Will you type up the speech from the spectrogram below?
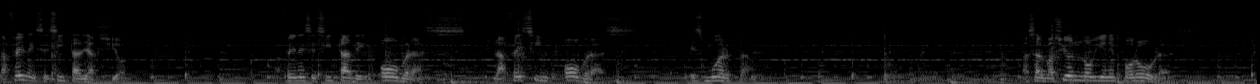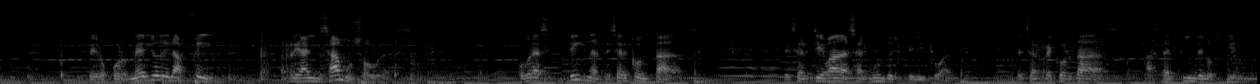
La fe necesita de acción. La fe necesita de obras. La fe sin obras es muerta. La salvación no viene por obras, pero por medio de la fe realizamos obras. Obras dignas de ser contadas de ser llevadas al mundo espiritual, de ser recordadas hasta el fin de los tiempos.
